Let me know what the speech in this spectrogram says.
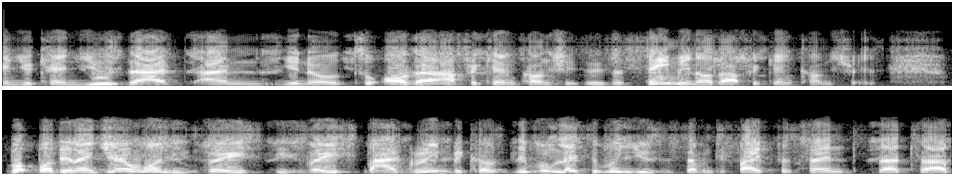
And you can use that and you know to other African countries. It's the same in other African countries. But but the Nigerian one is very is very staggering because even let's even use the 75% that uh,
